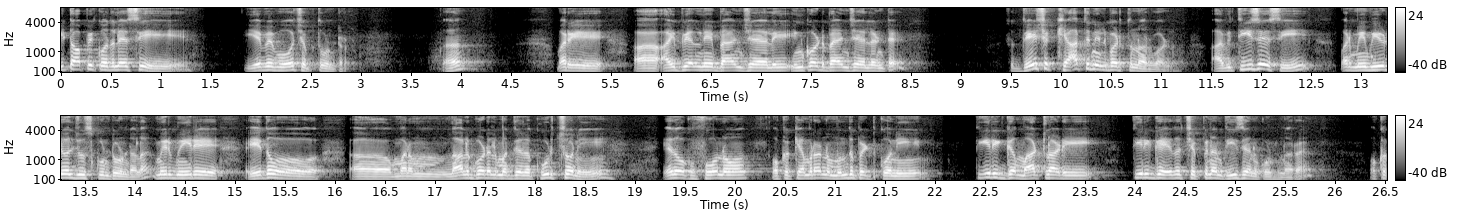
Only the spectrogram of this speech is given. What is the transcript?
ఈ టాపిక్ వదిలేసి ఏవేవో చెప్తూ ఉంటారు. మరి ఐపీఎల్ని బ్యాన్ చేయాలి ఇంకోటి బ్యాన్ చేయాలంటే సో దేశ ఖ్యాతి నిలబెడుతున్నారు వాళ్ళు. అవి తీసేసి మరి మీ వీడియోలు చూసుకుంటూ ఉండాలా? మీరు మీరే ఏదో మనం నాలుగు గోడల మధ్యలో కూర్చొని ఏదో ఒక ఫోనో ఒక కెమెరాను ముందు పెట్టుకొని తీరిగ్గా మాట్లాడి తీరిగ్గా ఏదో చెప్పినంత ఈజీ అనుకుంటున్నారా? ఒక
